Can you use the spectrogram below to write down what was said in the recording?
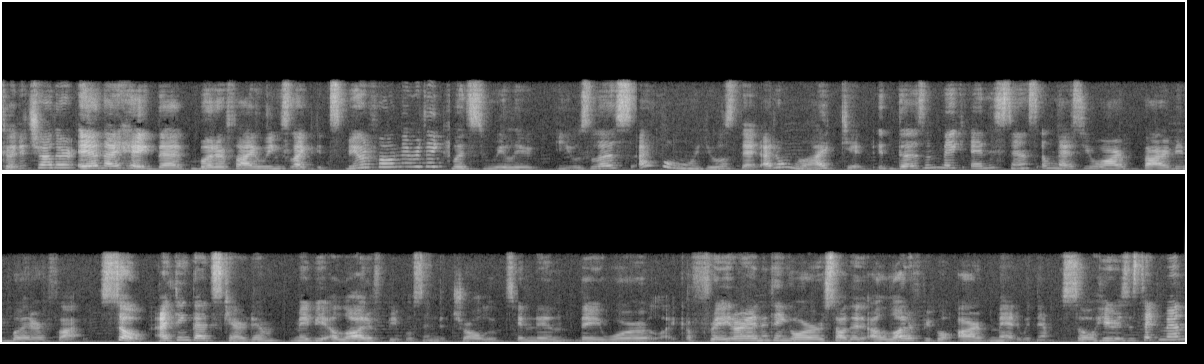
cut each other and I hate that butterfly wings like it's beautiful and everything but it's really useless. I don't use that. I don't like it. It doesn't make any sense unless you are Barbie butterfly. So I think that scared them. Maybe a lot of people sent the troll looks and then they were like afraid or anything or saw that a lot of people are mad with them. So here is a statement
